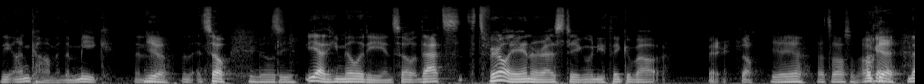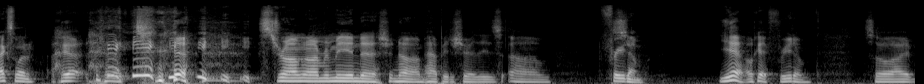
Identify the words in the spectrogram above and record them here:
the uncommon, the meek. And Yeah. so, Humility. yeah, humility. And so that's, it's fairly interesting when you think about, anyway, so, Yeah, yeah. That's awesome. okay. Okay. Next one. Strong arming me into, no, I'm happy to share these. Um, Freedom. Yeah, okay, freedom. So I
